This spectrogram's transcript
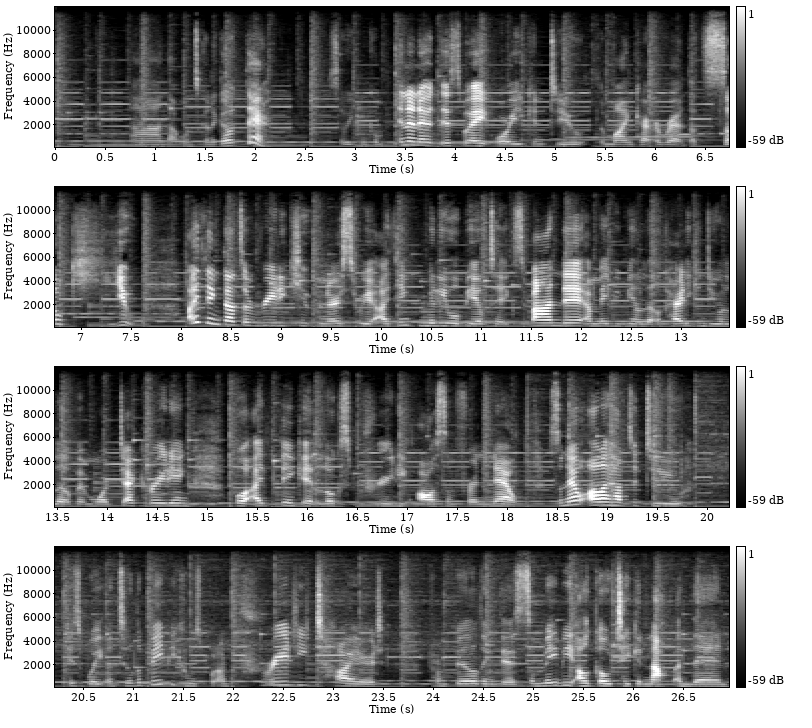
And that one's gonna go there. So we can come in and out this way, or you can do the minecart around. That's so cute. I think that's a really cute nursery. I think Millie will be able to expand it and maybe being a little Carly can do a little bit more decorating. But I think it looks pretty awesome for now. So now all I have to do is wait until the baby comes. But I'm pretty tired from building this. So maybe I'll go take a nap and then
